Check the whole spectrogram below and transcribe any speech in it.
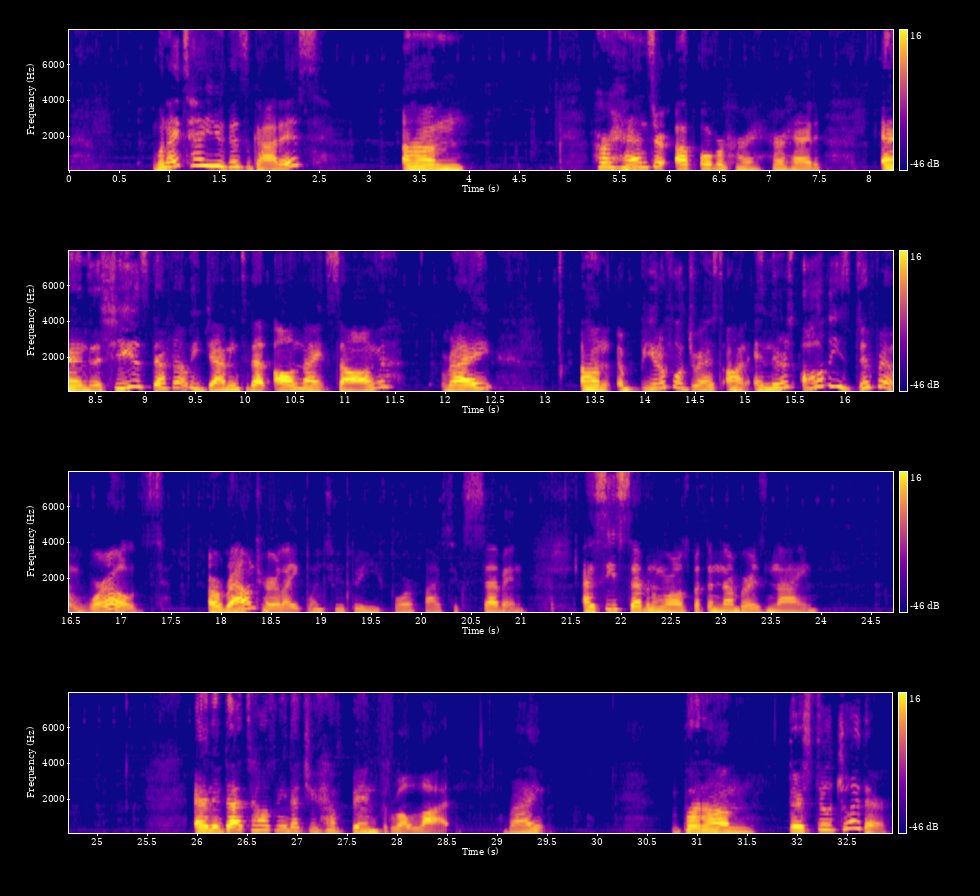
when I tell you this goddess, um, her hands are up over her, her head and she is definitely jamming to that all night song, right? um, a beautiful dress on, and there's all these different worlds around her like one, two, three, four, five, six, seven. I see seven worlds, but the number is nine. And that tells me that you have been through a lot, right? But um there's still joy there.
